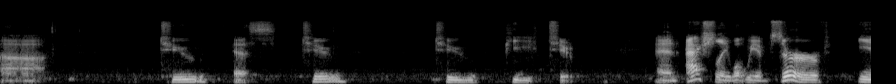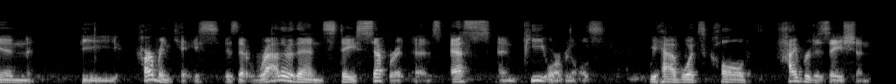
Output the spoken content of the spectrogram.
uh, 2s2 2p2. And actually what we observe in the carbon case is that rather than stay separate as s and p orbitals, we have what's called hybridization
